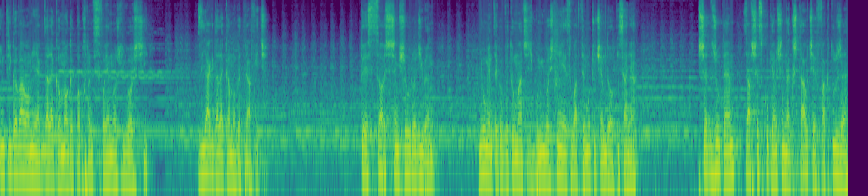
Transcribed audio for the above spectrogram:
Intrygowało mnie, jak daleko mogę popchnąć swoje możliwości, z jak daleka mogę trafić. To jest coś, z czym się urodziłem. Nie umiem tego wytłumaczyć, bo miłość nie jest łatwym uczuciem do opisania. Przed rzutem zawsze skupiam się na kształcie, fakturze,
